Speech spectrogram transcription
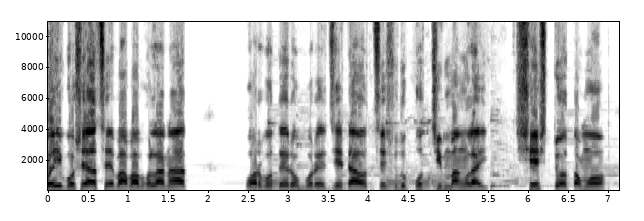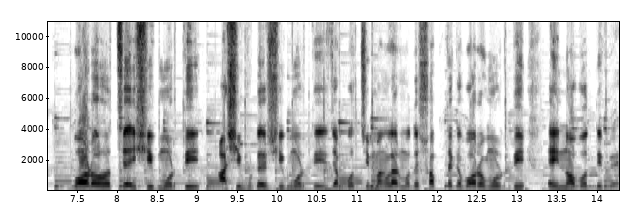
ওই বসে আছে বাবা ভোলানাথ পর্বতের ওপরে, যেটা হচ্ছে শুধু পশ্চিম বাংলায় শ্রেষ্ঠতম বড় হচ্ছে এই শিব মূর্তি, আশি ফুটের শিব মূর্তি, যা পশ্চিম বাংলার মধ্যে সব থেকে বড় মূর্তি এই নবদ্বীপে।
